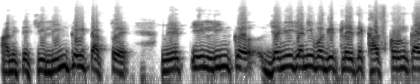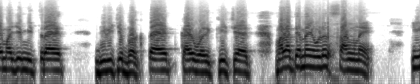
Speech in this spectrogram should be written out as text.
आणि त्याची लिंकही टाकतोय. मी ती लिंक ज्यांनी ज्यांनी बघितलंय ते खास करून काय माझे मित्र आहेत देवीचे भक्त आहेत काय ओळखीचे आहेत. मला त्यांना एवढंच सांगणं आहे. की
